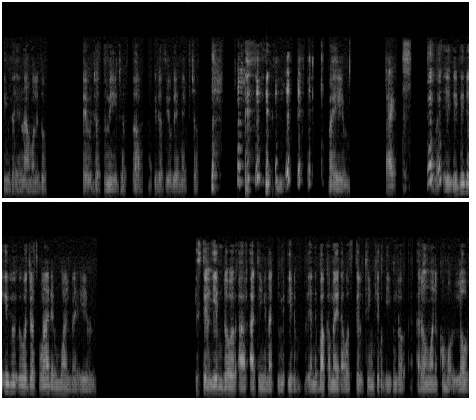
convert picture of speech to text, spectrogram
things that you normally do. They would just, to me, just, uh, it just you get an extra. but um, Thanks. it, it, it, it, it was just one of them one, but um, still, even though I, I think that in, in the back of my head, I was still thinking, even though I don't want to come out loud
